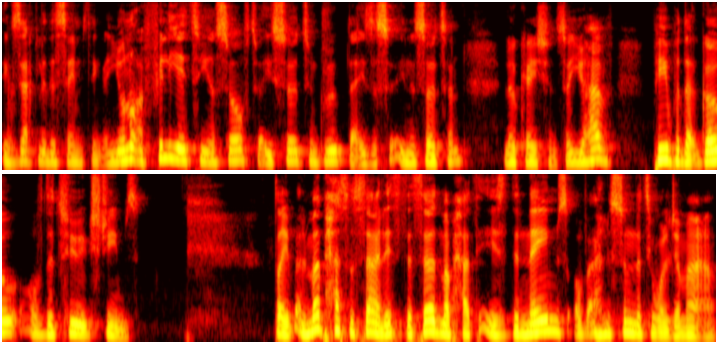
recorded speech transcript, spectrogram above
exactly the same thing. And you're not affiliating yourself to a certain group that is in a certain location. So you have people that go of the two extremes. طيب المبحث الثالث the third مبحث is the names of أهل السنة والجماعة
